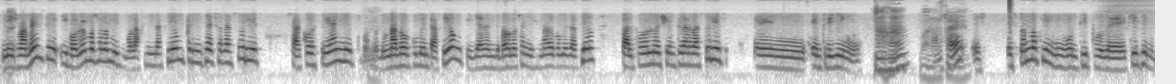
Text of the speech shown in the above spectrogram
Mismamente, y volvemos a lo mismo, la Fundación Princesa de Asturias sacó este año bueno, una documentación, que ya de unos años una documentación, para el pueblo ejemplar de Asturias en, en Trillingüe. Vamos a ver, esto no tiene ningún tipo de... Decir,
